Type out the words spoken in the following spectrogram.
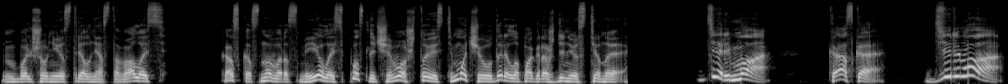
Больше у неё стрел не оставалось. Каска снова рассмеялась, после чего, что есть мочи, ударила по ограждению стены. «Дерьмо! Каска! Дерьмо!»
